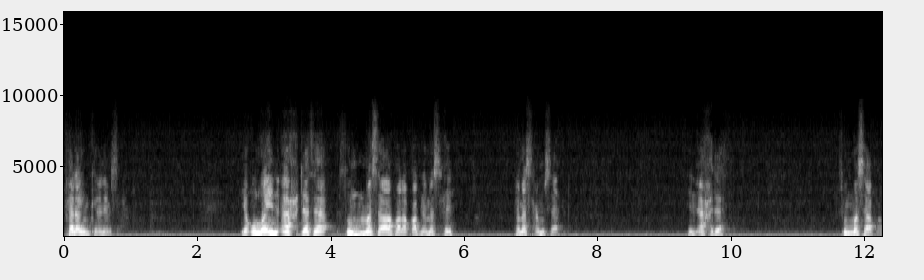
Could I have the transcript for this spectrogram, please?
فلا يمكن أن يمسح. يقول وإن أحدث ثم سافر قبل مسحه فمسح مسافر. إن أحدث ثم سافر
